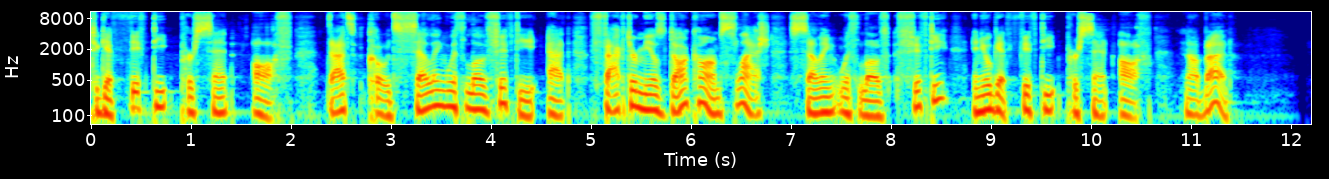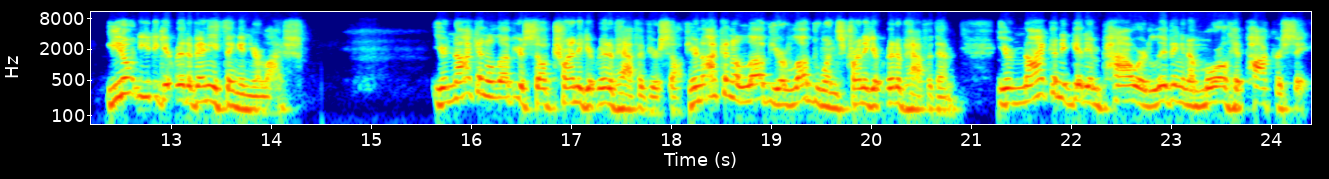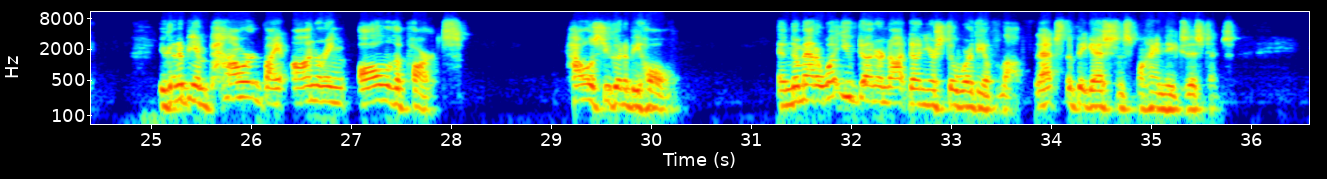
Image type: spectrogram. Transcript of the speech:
to get 50% off. That's code selling with love 50 at factormeals.com slash selling with love 50 and you'll get 50% off. Not bad. You don't need to get rid of anything in your life. You're not going to love yourself trying to get rid of half of yourself. You're not going to love your loved ones trying to get rid of half of them. You're not going to get empowered living in a moral hypocrisy. You're going to be empowered by honoring all of the parts how else are you going to be whole? And no matter what you've done or not done, you're still worthy of love. That's the big essence behind the existence.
